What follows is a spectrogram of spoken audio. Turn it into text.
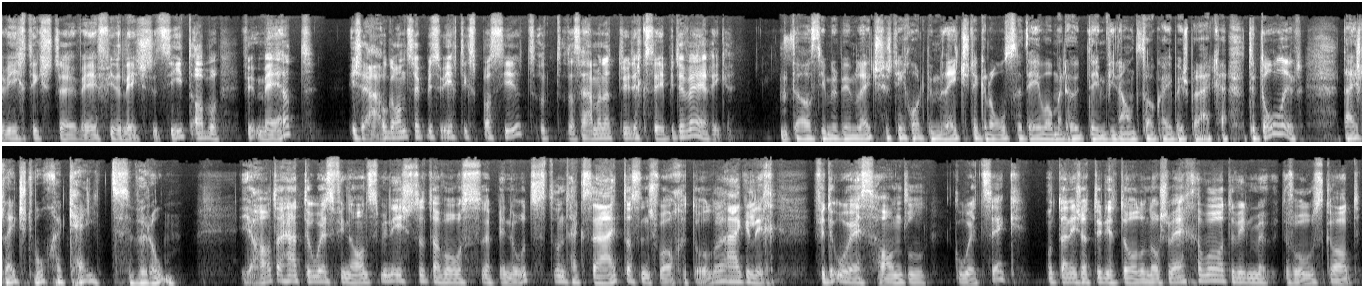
der wichtigsten WF in der letzten Zeit. Aber für die Märkte ist auch ganz etwas Wichtiges passiert. Und das haben wir natürlich gesehen bei den Währungen. Da sind wir beim letzten Stichwort, beim letzten grossen Teil, den wir heute im Finanztag besprechen. Der Dollar, der ist letzte Woche gefallen. Warum? Ja, da hat der US-Finanzminister Davos benutzt und hat gesagt, dass ein schwacher Dollar eigentlich für den US-Handel gut sei. Und dann ist natürlich der Dollar noch schwächer geworden, weil man davon ausgeht,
